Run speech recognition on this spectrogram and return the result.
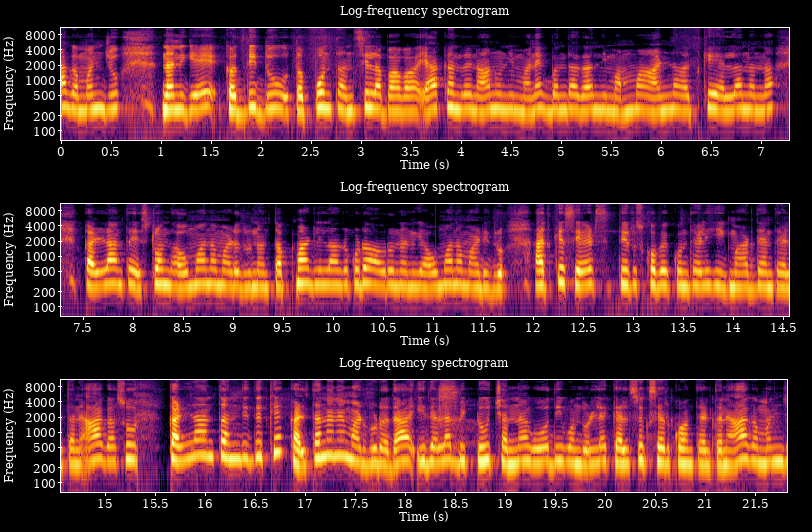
ಆಗ ಮಂಜು, ನನಗೆ ಕದ್ದಿದ್ದು ತಪ್ಪು ಅಂತ ಅನಿಸಿಲ್ಲ ಭಾವ. ಯಾಕಂದರೆ ನಾನು ನಿಮ್ಮ ಮನೆಗೆ ಬಂದಾಗ ನಿಮ್ಮ ಅಮ್ಮ, ಅಣ್ಣ ಅದಕ್ಕೆ ಎಲ್ಲ ನನ್ನ ಕಳ್ಳ ಅಂತ ಎಷ್ಟೊಂದು ಅವಮಾನ ಮಾಡಿದ್ರು. ನಾನು ತಪ್ಪು ಮಾಡಲಿಲ್ಲ ಅಂದರೂ ಕೂಡ ಅವರು ನನಗೆ ಅವಮಾನ ಮಾಡಿದರು. ಅದಕ್ಕೆ ಸೇರ್ಸಿ ತೀರಿಸ್ಕೋಬೇಕು ಅಂತ ಹೇಳಿ ಹೀಗೆ ಮಾಡಿದೆ ಅಂತ ಹೇಳ್ತಾನೆ. ಆಗ ಸೂ ಕಳ್ಳ ಅಂತ ಅಂದಿದ್ದಕ್ಕೆ ಕಳ್ತನನೇ ಮಾಡ್ಬಿಡೋದಾ? ಇದೆಲ್ಲ ಬಿಟ್ಟು ಚೆನ್ನಾಗಿ ಓದಿ ಒಂದು ಒಳ್ಳೆ ಕೆಲ್ಸಕ್ಕೆ ಸೇರ್ಕೊ ಅಂತ ಹೇಳ್ತಾನೆ. ಆಗ ಮಂಜ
